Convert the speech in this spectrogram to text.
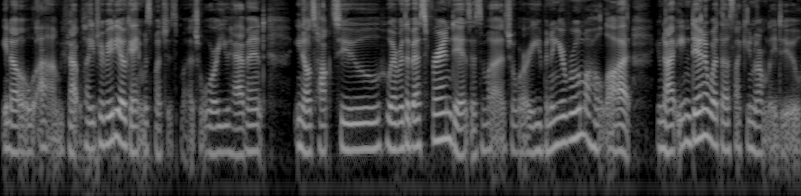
you know um, you've not played your video game as much as much, or you haven't you know talked to whoever the best friend is as much, or you've been in your room a whole lot. You're not eating dinner with us like you normally do.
